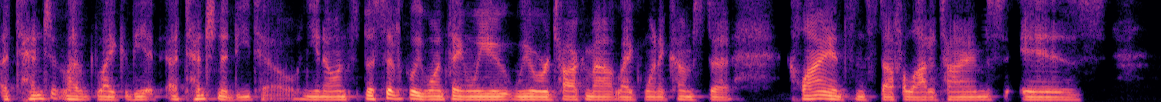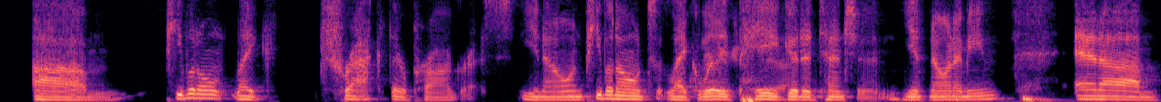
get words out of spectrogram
attention like, like the attention to detail you know and specifically one thing we we were talking about like when it comes to clients and stuff a lot of times is um people don't like track their progress you know and people don't like really pay good attention you know what i mean? And um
